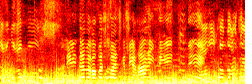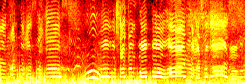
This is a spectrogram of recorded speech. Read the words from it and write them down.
nakakapos. Lili tayo makapaspas kasi aking diin. Aking kabagat, ang lakas-lakas. Woo! Uh, masyadong guwapo. Ah, lakas-lakas. Oh.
